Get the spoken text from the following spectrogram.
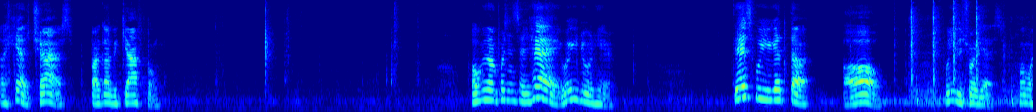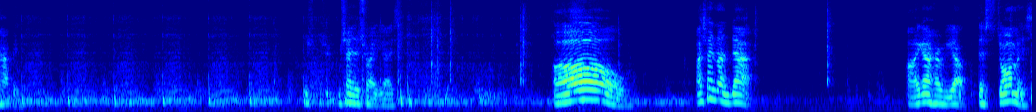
I hear a chest, but I gotta be careful. Hopefully that person says, hey, what are you doing here? This where you get the... Oh. When you destroy this, what will happen? We're trying to destroy it, guys. Oh. I should have done that. I gotta hurry up. The storm is.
